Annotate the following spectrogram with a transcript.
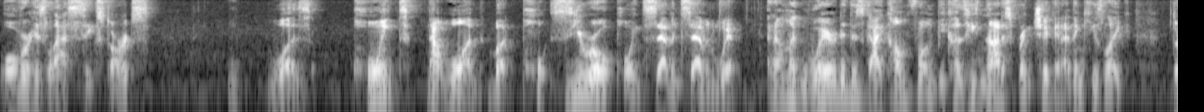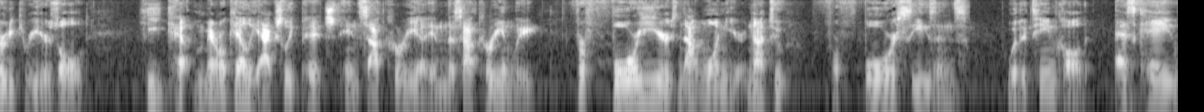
over his last six starts was point, not one, but 0.77 WHIP. And I'm like, where did this guy come from? Because he's not a spring chicken. I think he's like 33 years old. He Merrill Kelly actually pitched in South Korea in the South Korean League for four years, not one year, not two, for four seasons with a team called SK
